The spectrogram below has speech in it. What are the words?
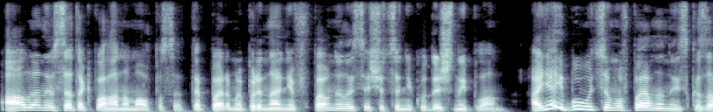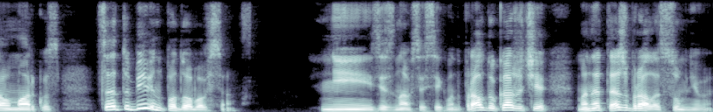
Але не все так погано мавпосе. Тепер ми принаймні впевнилися, що це нікудишний план. А я й був у цьому впевнений, сказав Маркус. Це тобі він подобався? Ні, зізнався Сігмунд. Правду кажучи, мене теж брали сумніви.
